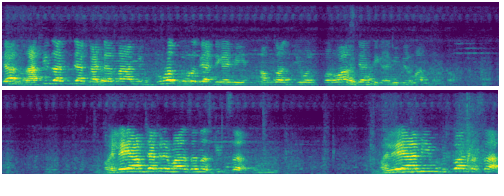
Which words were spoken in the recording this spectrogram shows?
त्या जाती जातीच्या काट्यांना आम्ही तुडत तुडत या ठिकाणी आमचा जीवन प्रवास त्या ठिकाणी निर्माण करतो भले आमच्याकडे माणसं नसतील सर. भले आम्ही विद्वान नसा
